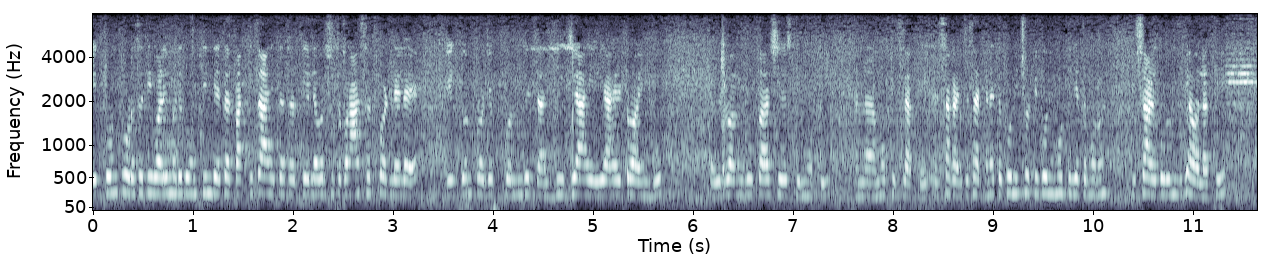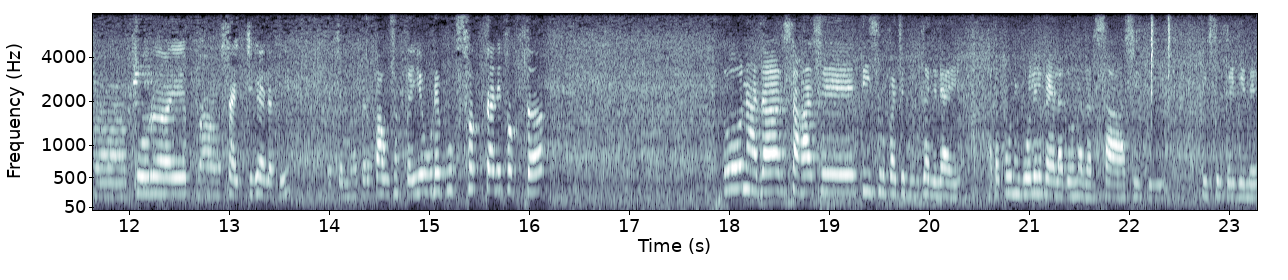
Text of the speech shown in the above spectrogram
एक दोन थोडंसं दिवाळीमध्ये दोन तीन देतात बाकीचं आहे तसं. गेल्या वर्षीचं पण असंच पडलेलं आहे. एक दोन प्रोजेक्ट करून घेतात ही जी आहे ही आहे ड्रॉइंग बुक ड्रॉइंग बुक अशी असते मोठी त्यांना मोठीच लागते. सगळ्यांच्या सारखी नाही तर कोणी छोटी कोणी मोठी घेतं म्हणून ती शाळेकडून घ्यावं लागते. फोर साईजची घ्यायला लागते. त्याच्यामुळे तर पाहू शकता एवढे बुक्स फक्त आणि फक्त दोन हजार सहाशे तीस रुपयाचे बुक झालेले आहे. आता कोणी बोलेल कायला दोन हजार सहाशे ती तीस रुपये गेले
